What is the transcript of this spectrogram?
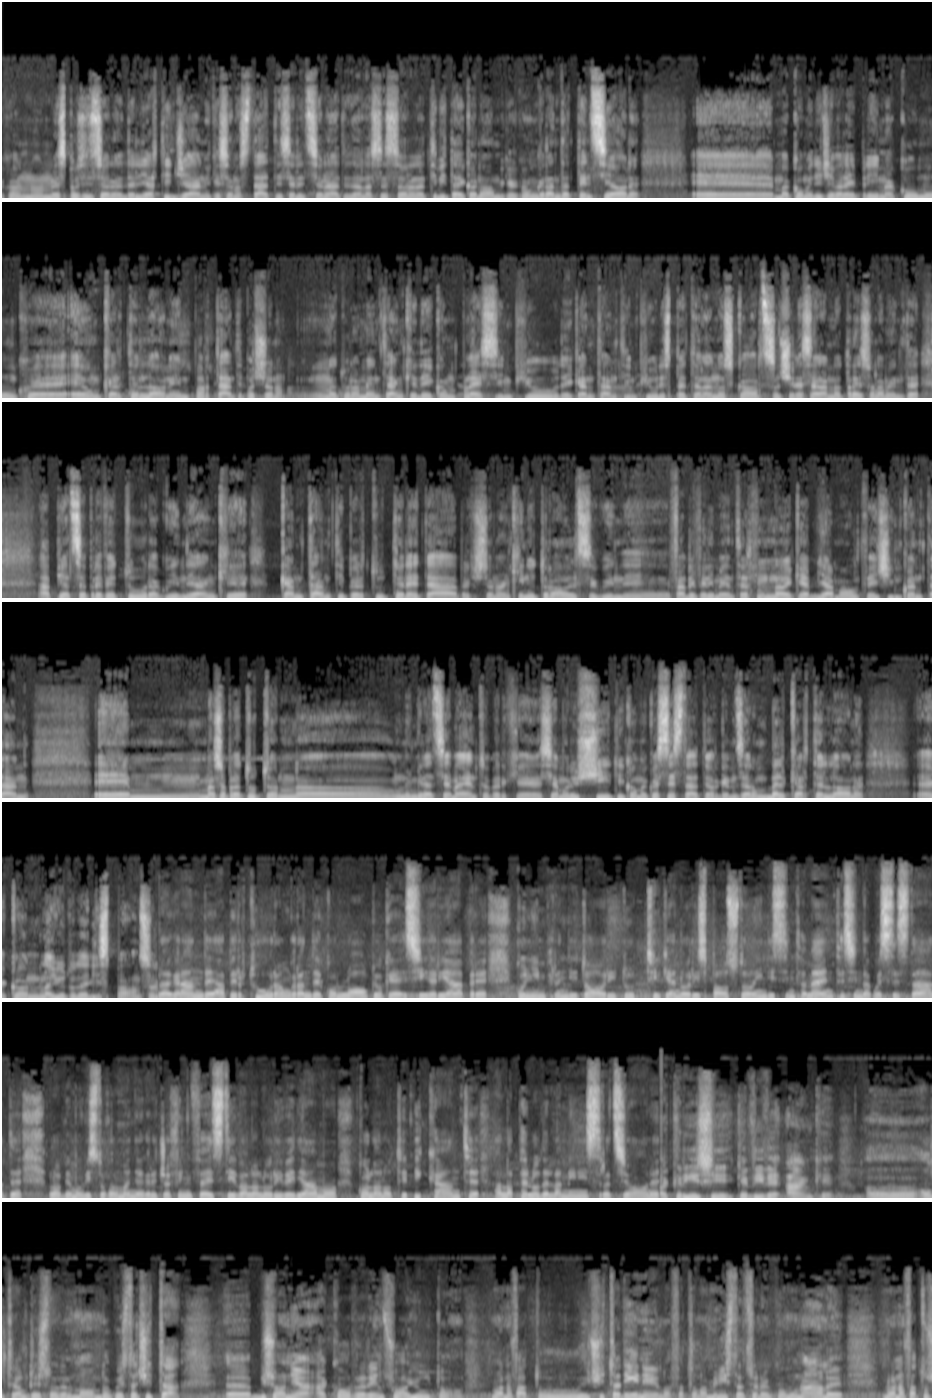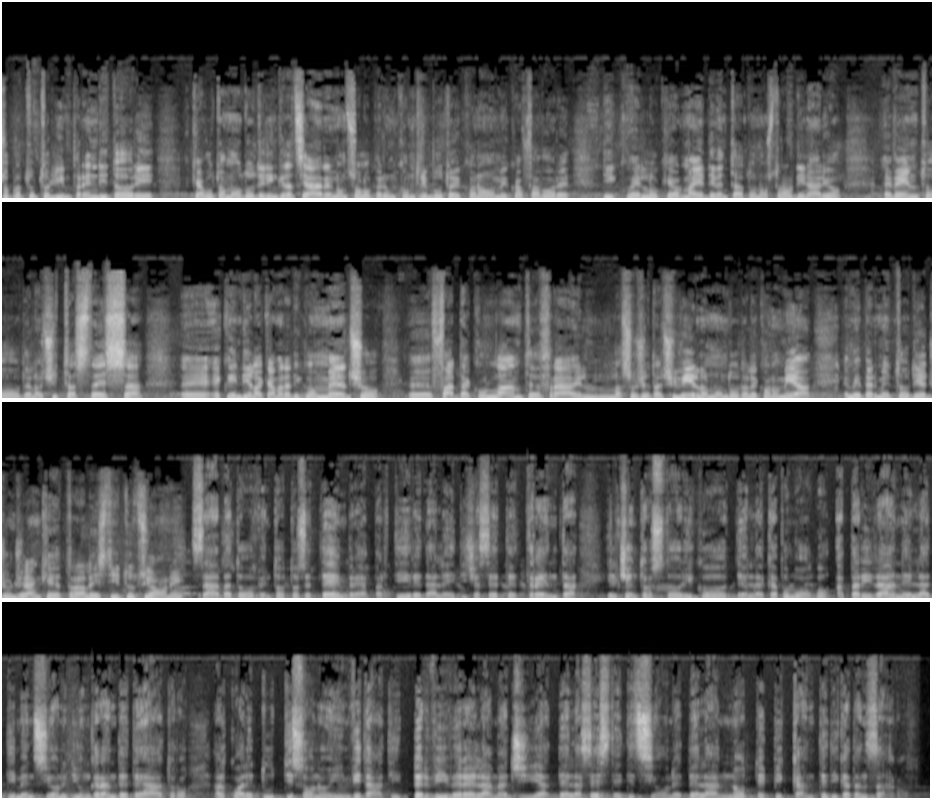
con un'esposizione degli artigiani che sono stati selezionati dall'assessore all'attività economica con grande attenzione, eh, ma come diceva lei prima comunque è un cartellone importante, poi ci sono naturalmente anche dei complessi in più, dei cantanti in più rispetto all'anno scorso, ce ne saranno tre solamente a Piazza Prefettura, quindi anche cantanti per tutte le età, perché ci sono anche i New Trolls, quindi fa riferimento a noi che abbiamo oltre i 50 anni. E, ehm, ma soprattutto un, uh, un ringraziamento perché siamo riusciti come quest'estate a organizzare un bel cartellone eh, con l'aiuto degli sponsor. Una grande apertura, un grande colloquio che si riapre con gli imprenditori, tutti che hanno risposto indistintamente sin da quest'estate, lo abbiamo visto col Magna Greggia Film Festival, lo rivediamo con la Notte Piccante all'appello dell'amministrazione. La crisi che vive anche eh, oltre al resto del mondo questa città eh, bisogna accorrere in suo aiuto, lo hanno fatto i cittadini, lo ha fatto l'amministrazione comunale, lo hanno fatto soprattutto gli imprenditori che ha avuto modo di ringraziare non solo per un contributo economico a favore di quello che ormai è diventato uno straordinario evento della città stessa eh, e quindi la Camera di Commercio eh, fa da collante fra il, la società civile, il mondo dell'economia e mi permetto di aggiungere anche tra le istituzioni. Sabato 28 settembre a partire dalle 17.30 il centro storico del capoluogo apparirà nella dimensione di un grande teatro al quale tutti sono invitati per vivere la magia della sesta edizione della Notte Piccante di Catanzaro.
